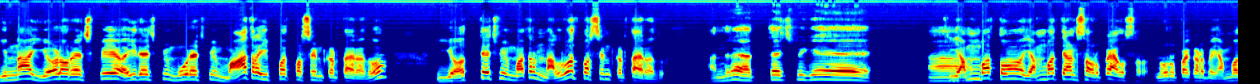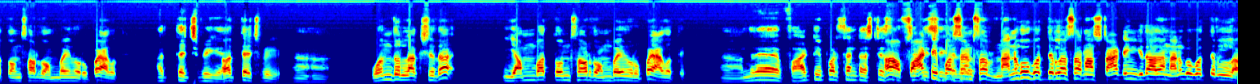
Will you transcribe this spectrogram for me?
ಇನ್ನ ಏಳೂರು ಎಚ್ ಪಿ ಐದು ಎಚ್ ಪಿ ಮೂರು ಎಚ್ ಪಿ ಮಾತ್ರ ಇಪ್ಪತ್ತು ಪರ್ಸೆಂಟ್ ಕಟ್ತಾ ಇರೋದು. ಈ ಹತ್ತು ಎಚ್ ಪಿ ಮಾತ್ರ ನಲ್ವತ್ತು ಪರ್ಸೆಂಟ್ ಕಟ್ತಾ ಇರೋದು. ಅಂದ್ರೆ ಹತ್ತು ಎಚ್ ಪಿಗೆ ಎಂಬತ್ತು ಎಂಬತ್ತೆರಡು ಸಾವಿರ ರೂಪಾಯಿ ಆಗುತ್ತೆ ಸರ್. ನೂರು ರೂಪಾಯಿ ಕಡಿಮೆ. ಎಂಬತ್ತೊಂದು ಸಾವಿರದ ಒಂಬೈನೂರು ರೂಪಾಯಿ ಆಗುತ್ತೆ. ಹತ್ತು ಎಚ್ ಪಿಗೆ ಹತ್ತು ಎಚ್ ಪಿಗೆ ಒಂದು ಲಕ್ಷದ ಎಂಬತ್ತೊಂದು ಸಾವಿರದ ಒಂಬೈನೂರು ರೂಪಾಯಿ ಆಗುತ್ತೆ. ಅಂದ್ರೆ ಫಾರ್ಟಿ ಪರ್ಸೆಂಟ್ ಅಷ್ಟೇ ಫಾರ್ಟಿ ಪರ್ಸೆಂಟ್ ಸರ್. ನನಗೂ ಗೊತ್ತಿರಲ್ಲ ಸರ್. ನಾನು ಸ್ಟಾರ್ಟಿಂಗ್ ಇದಾದ ನನಗೂ ಗೊತ್ತಿರಲಿಲ್ಲ.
